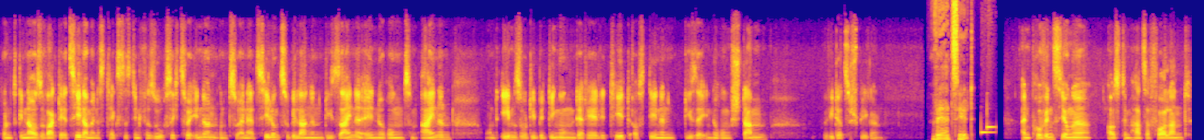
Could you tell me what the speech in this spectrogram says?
und genauso wagt der Erzähler meines Textes den Versuch, sich zu erinnern und zu einer Erzählung zu gelangen, die seine Erinnerungen zum einen und ebenso die Bedingungen der Realität, aus denen diese Erinnerungen stammen, wiederzuspiegeln. Wer erzählt? Ein Provinzjunge aus dem Harzer Vorland,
